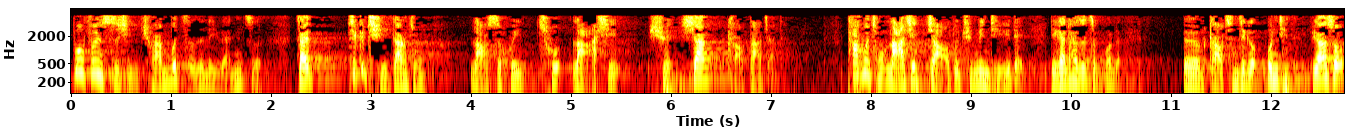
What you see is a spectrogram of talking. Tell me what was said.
部分实行全部责任的原则，在这个题当中，老师会出哪些选项考大家的？他会从哪些角度去命题的？你看他是怎么的？呃，搞成这个问题的，比方说，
